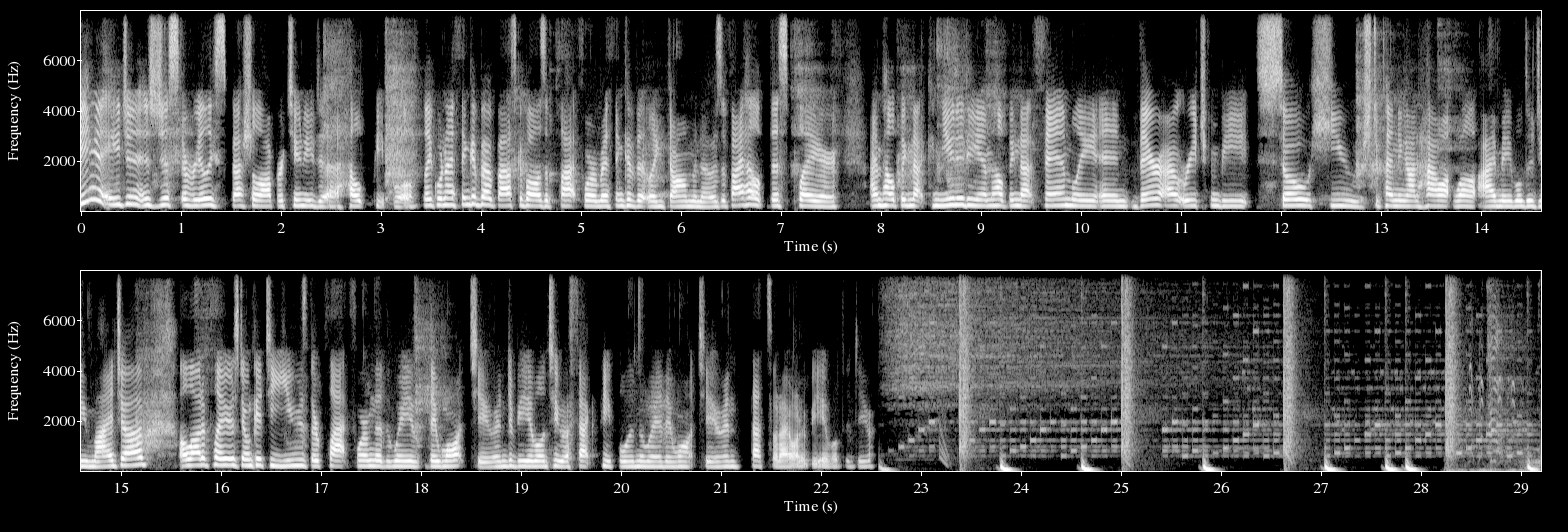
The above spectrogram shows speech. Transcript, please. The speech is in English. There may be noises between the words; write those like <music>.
being an agent is just a really special opportunity to help people. Like when I think about basketball as a platform, I think of it like dominoes. If I help this player, I'm helping that community, I'm helping that family, and their outreach can be so huge depending on how well I'm able to do my job. A lot of players don't get to use their platform the way they want to and to be able to affect people in the way they want to. And that's what I want to be able to do.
